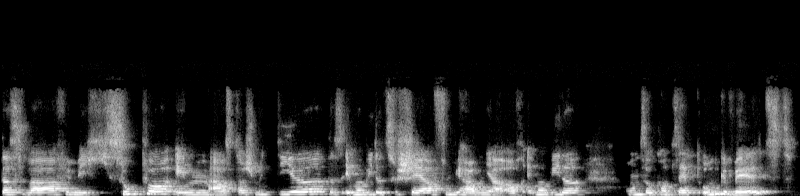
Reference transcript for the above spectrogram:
Das war für mich super im Austausch mit dir, das immer wieder zu schärfen. Wir haben ja auch immer wieder unser Konzept umgewälzt.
